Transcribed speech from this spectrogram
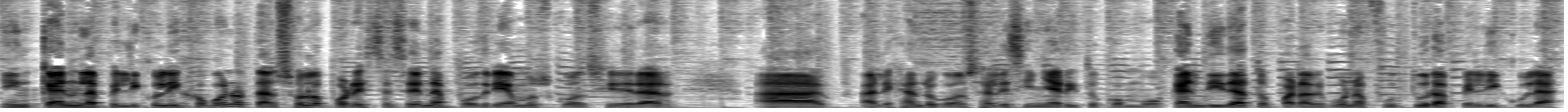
en Cannes la película dijo, bueno, tan solo por esta escena podríamos considerar a Alejandro González Iñárritu como candidato para alguna futura película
